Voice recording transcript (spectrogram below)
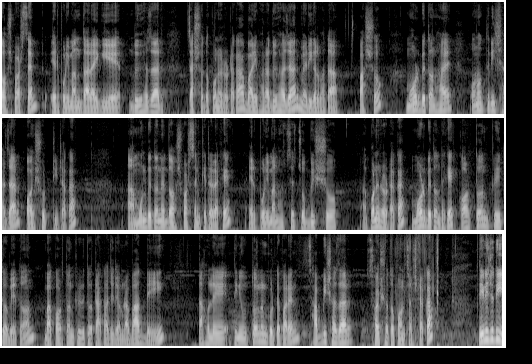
দশ পার্সেন্ট। এর পরিমাণ দাঁড়ায় গিয়ে দুই হাজার চারশত পনেরো টাকা। বাড়ি ভাড়া দুই হাজার, মেডিকেল ভাতা পাঁচশো। মোট বেতন হয় উনত্রিশ হাজার পঁয়ষট্টি টাকা। মূল বেতনের দশ পার্সেন্ট কেটে রাখে। এর পরিমাণ হচ্ছে চব্বিশশো পনেরো টাকা। মোট বেতন থেকে কর্তনকৃত বেতন বা কর্তনকৃত টাকা যদি আমরা বাদ দেই, তাহলে তিনি উত্তোলন করতে পারেন ছাব্বিশ হাজার ছয়শত পঞ্চাশ টাকা। তিনি যদি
